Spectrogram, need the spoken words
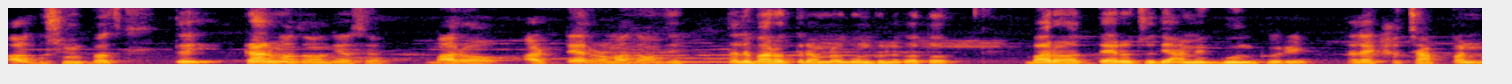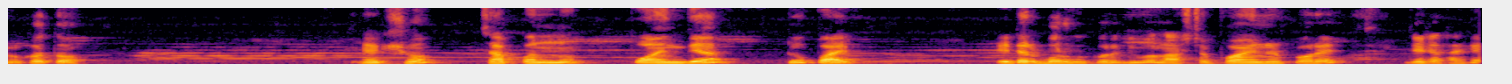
বারো দশমিক পাঁচ। তো কার মাঝামাঝি আছে? বারো আর তেরোর মাঝামাঝি, তাহলে বারো তেরো আমরা গুণ করলে কত? বারো আর তেরো যদি আমি গুণ করি, তাহলে একশো ছাপ্পান্ন, কত? একশো ছাপ্পান্ন। পয়েন্ট দেওয়া টু ফাইভ এটার বর্গ করে দিব। লাস্টে পয়েন্টের পরে যেটা থাকে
